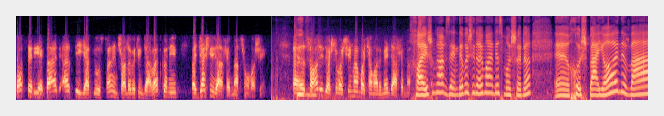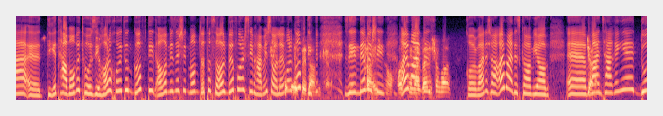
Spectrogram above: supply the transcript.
تا سری بعد از دیگر دوستان انشاءالله بتونیم دعوت کنیم و جشنی در خدمت شما باشیم سوالی داشته باشیم من با کمال میل در خدمت خواهش می‌کنم. زنده باشید آقای مهندس ماشاءالله خوش بیان و دیگه تمام توضیح ها رو خودتون گفتید. آقا میذاشید ما دو تا سوال بپرسیم. همه سوالای ما رو گفتید. زنده باشید. آقای مهندس. قربان شما. آقای مهندس کامیاب منطقه دو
